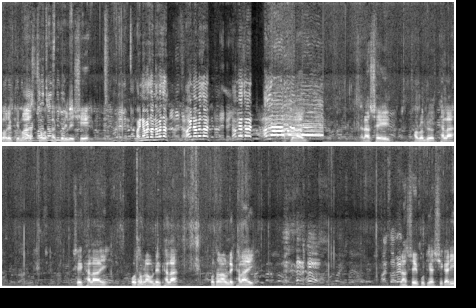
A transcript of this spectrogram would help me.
বড় একটি মাছ চমৎকার পরিবেশে। আপনার রাজশাহীর সর্ববৃহৎ খেলা। সেই খেলায় প্রথম রাউন্ডের খেলা। প্রথম রাউন্ডের খেলায় রাজশাহী পুঠিয়ার শিকারী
